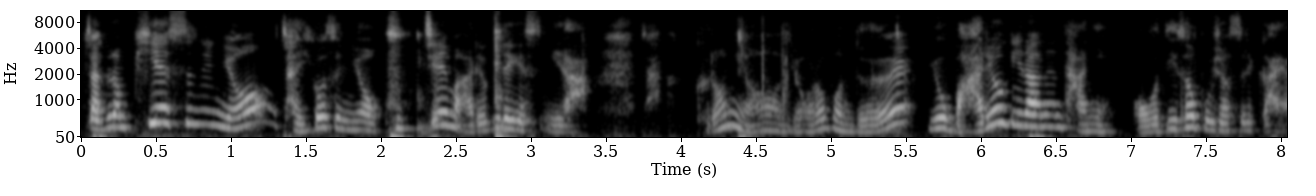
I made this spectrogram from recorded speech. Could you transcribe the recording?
자, 그럼 PS는요? 자, 이것은요, 국제 마력이 되겠습니다. 자, 그러면 여러분들 요 마력이라는 단위 어디서 보셨을까요?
